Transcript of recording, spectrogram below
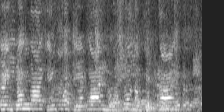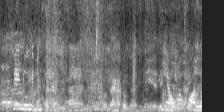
เก่งต้มได้เก่งคั่วเจได้หลวงก็น้ำจุกได้เมนูเห็นมันเสียงบ้างเหนียวพักผ่อนเ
